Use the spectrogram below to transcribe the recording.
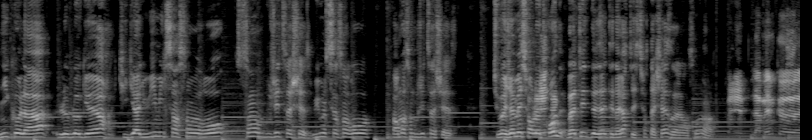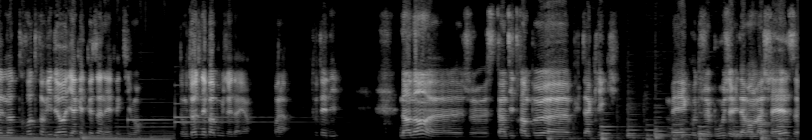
Nicolas, le blogueur, qui gagne 8500 euros sans bouger de sa chaise. 8500 euros par mois sans bouger de sa chaise. Tu vas jamais sur le trône Bah, t'es, d'ailleurs, t'es sur ta chaise euh, en ce moment. La même que notre autre vidéo d'il y a quelques années, effectivement. Donc toi, je n'ai pas bougé d'ailleurs. Voilà, tout est dit. Non, non, euh, c'est un titre un peu euh, putaclic. Mais écoute, je bouge évidemment de ma chaise.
